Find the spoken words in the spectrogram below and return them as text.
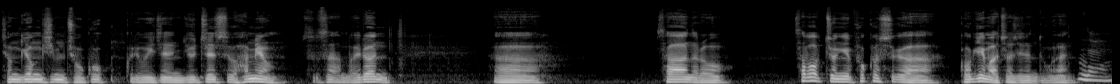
정경심 조국, 그리고 이제는 유재수 하명 수사, 뭐 이런, 어, 사안으로 사법정의 포커스가 거기에 맞춰지는 동안 네.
